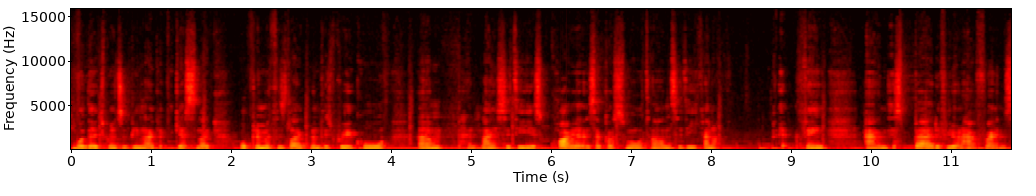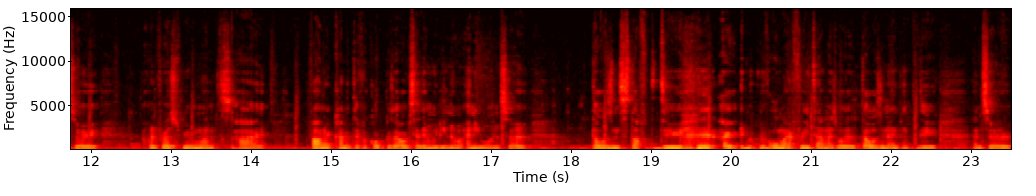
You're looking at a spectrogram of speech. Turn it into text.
what the experience has been like. I guess like what Plymouth is like. Plymouth is pretty cool. Um, a nice city. It's quiet. It's like a small town city kind of thing and it's bad if you don't have friends. So for the first few months, I found it kind of difficult because I obviously I didn't really know anyone. So there wasn't stuff to do. Like with all my free time as well there wasn't anything to do. And so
